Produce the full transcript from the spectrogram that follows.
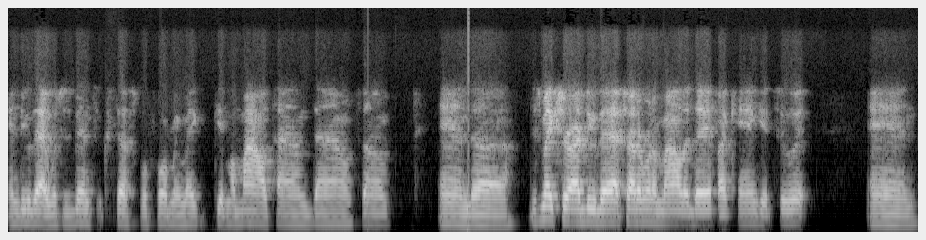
and do that, which has been successful for me. Make get my mile time down some, and uh, just make sure I do that. Try to run a mile a day if I can get to it. And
